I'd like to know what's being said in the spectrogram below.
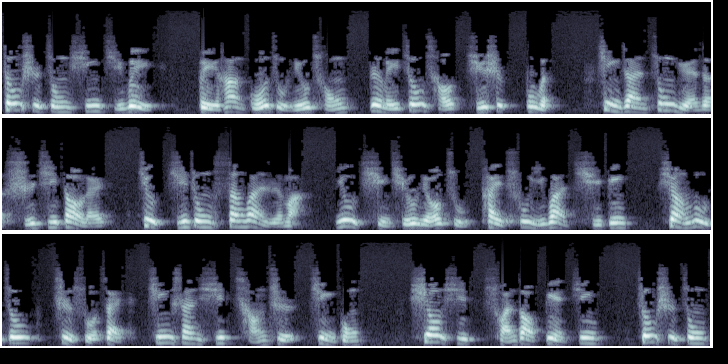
周世宗新即位。北汉国主刘琮认为周朝局势不稳，进占中原的时机到来，就集中三万人马，又请求辽祖派出一万骑兵向潞州治所在今山西长治进攻。消息传到汴京，周世宗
